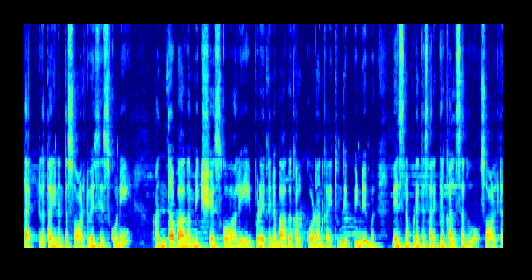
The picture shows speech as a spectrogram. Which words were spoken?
కరెక్ట్గా తగినంత సాల్ట్ వేసేసుకొని అంతా బాగా మిక్స్ చేసుకోవాలి. ఇప్పుడైతేనే బాగా కలుపుకోవడానికి అవుతుంది పిండి వేసినప్పుడైతే సరిగ్గా కలసదు సాల్ట్.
